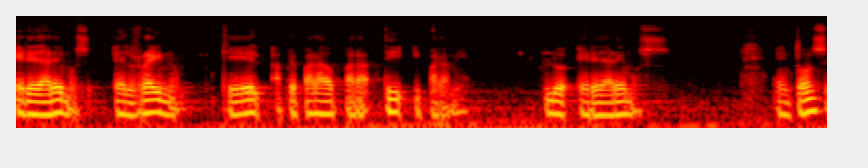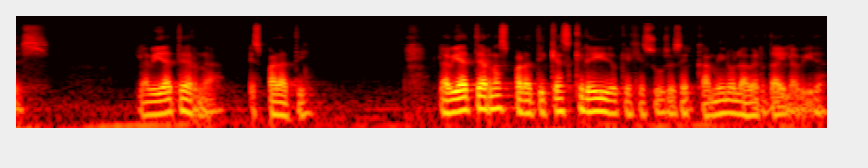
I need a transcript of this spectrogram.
heredaremos el reino que Él ha preparado para ti y para mí lo heredaremos. Entonces, la vida eterna es para ti. La vida eterna es para ti que has creído que Jesús es el camino, la verdad y la vida.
